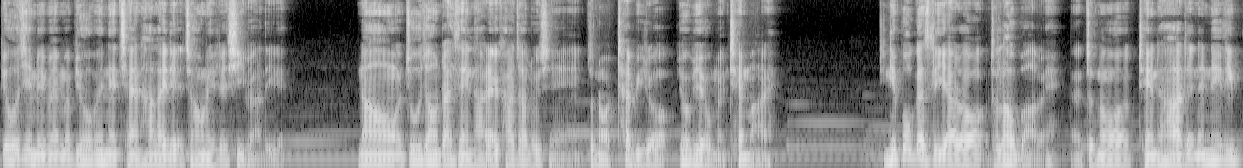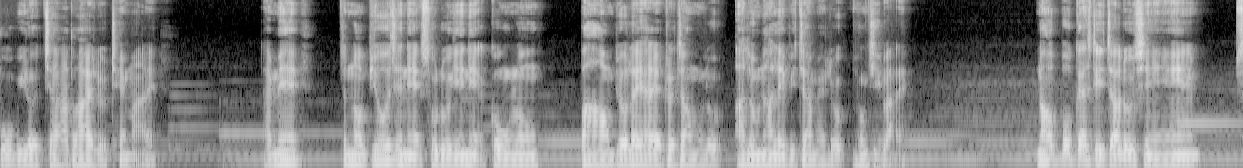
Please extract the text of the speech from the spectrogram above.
ပြောချင်ပေမဲ့မပြောဘဲနဲ့ခြံထားလိုက်တဲ့အကြောင်းတွေလည်းရှိပါသေးတယ်။နောက်အကျိုးကြောင့်တိုက်ဆိုင်လာတဲ့အခါကြလို့ရှိရင်ကျွန်တော်ထပ်ပြီးတော့ပြောပြအောင်မယ်ထင်ပါတယ်။ ဒီနေ့ podcast လေးကတော့ဒီလောက်ပါပဲ။ကျွန်တော်ထင်ထားတဲ့နည်းနည်းလေးပို့ပြီးတော့ကြာသွားရလို့ထင်ပါတယ်။ဒါပေမဲ့ကျွန်တော်ပြောချင်တဲ့ဆိုလိုရင်းနဲ့အကုန်လုံးပအောင်ပြောလိုက်ရတဲ့အတွက်ကြောင့်မလို့အားလုံးနားလည်ပြီးကြမယ်လို့ယုံကြည်ပါတယ်။နောက် podcast တွေကြားလို့ရှိရင်စ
